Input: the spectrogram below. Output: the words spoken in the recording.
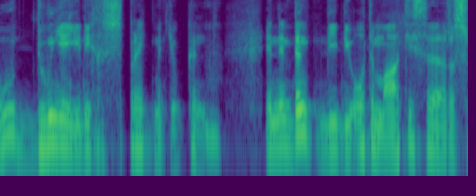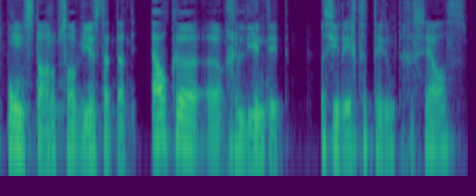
hoe doen jy hierdie gesprek met jou kind? Hmm. En ek dink die die outomatiese respons daarop sal wees dat dat elke uh, geleentheid is die regte tyd om te gesels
